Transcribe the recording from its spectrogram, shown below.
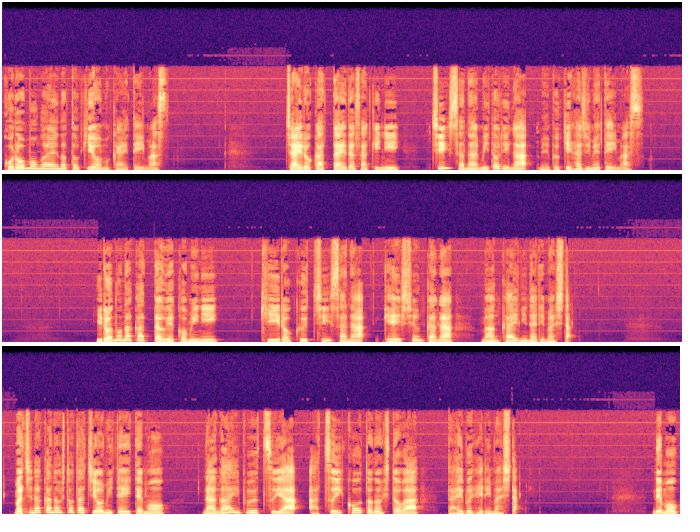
衣替えの時を迎えています。茶色かった枝先に小さな緑が芽吹き始めています。色のなかった植え込みに黄色く小さな芸春花が満開になりました。街中の人たちを見ていても長いブーツや厚いコートの人はだいぶ減りました。でも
